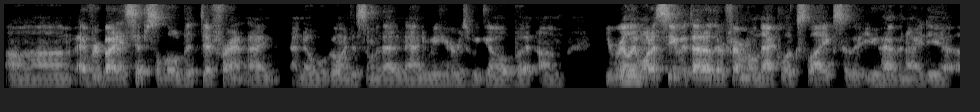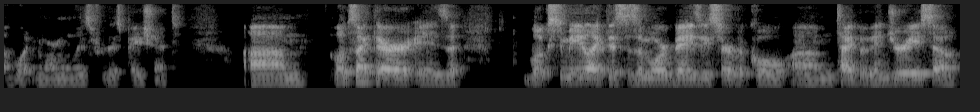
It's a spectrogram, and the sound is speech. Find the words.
Um, everybody's hip's a little bit different. I, I know we'll go into some of that anatomy here as we go, but um, you really want to see what that other femoral neck looks like so that you have an idea of what normal is for this patient. Um, looks like there is looks to me like this is a more basicervical um, type of injury. So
